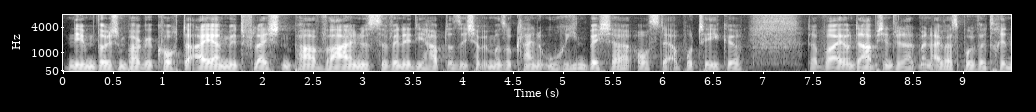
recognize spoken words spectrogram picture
nehmt euch ein paar gekochte Eier mit, vielleicht ein paar Walnüsse, wenn ihr die habt. Also ich habe immer so kleine Urinbecher aus der Apotheke dabei und da habe ich entweder halt mein Eiweißpulver drin,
